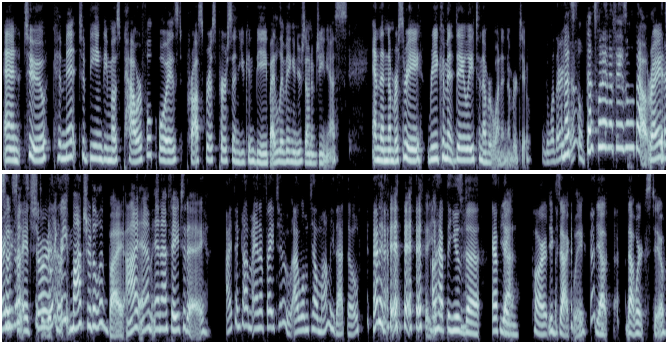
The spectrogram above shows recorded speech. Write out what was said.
And two, commit to being the most powerful, poised, prosperous person you can be by living in your zone of genius. And then number three, recommit daily to number one and number two. Well, there and you that's, go. That's what NFA is all about, right? There so you it's, go. it's, it sure it's a really great mantra to live by. I am NFA today. I think I'm NFA too. I won't tell mommy that though. yeah. I'll have to use the effing Yeah. part. Exactly. Yep. That works too.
